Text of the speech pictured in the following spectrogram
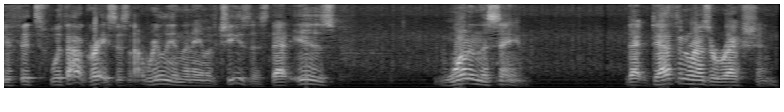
if it's without grace, it's not really in the name of Jesus. That is one and the same. That death and resurrection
